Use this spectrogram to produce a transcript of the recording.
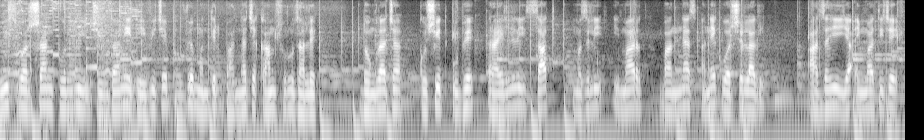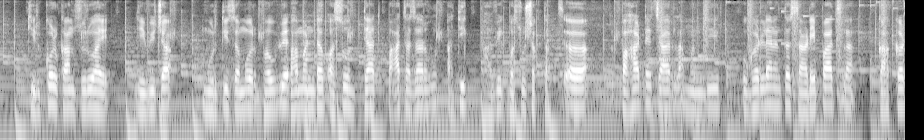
वीस वर्षांपूर्वी जीवदानी देवीचे भव्य मंदिर बांधण्याचे काम सुरू झाले. डोंगराच्या कुशीत उभे राहिलेली सात मजली इमारत बांधण्यास अनेक वर्षे लागली. आजही या इमारतीचे किरकोळ काम सुरू आहे. देवीच्या मूर्तीसमोर भव्य महामंडप असून त्यात पाच हजारहून अधिक भाविक बसू शकतात. पहाटे चारला मंदिर उघडल्यानंतर साडेपाचला काकड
